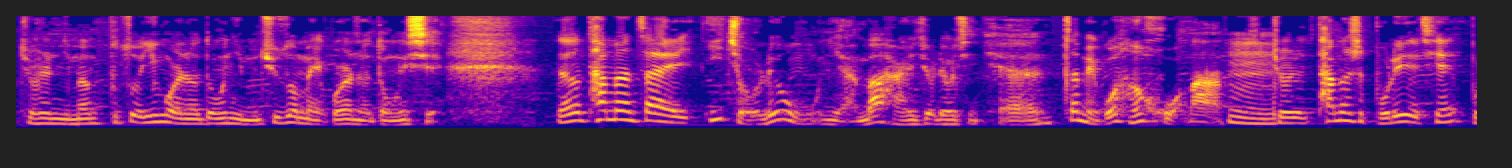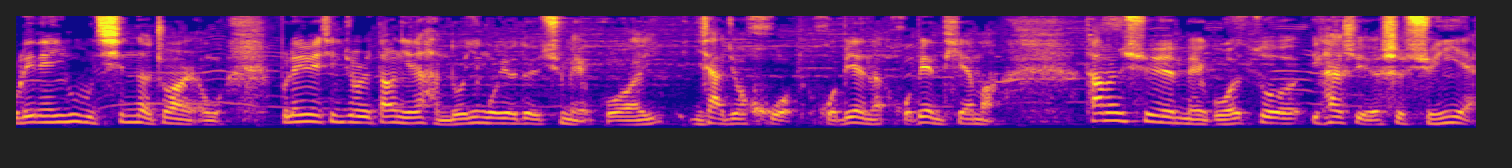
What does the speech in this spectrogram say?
就是你们不做英国人的东西，你们去做美国人的东西。然后他们在一九六五年吧，还是一九六几年，在美国很火嘛，嗯就是他们是不列颠不列颠入侵的重要人物。不列颠入侵就是当年很多英国乐队去美国一下就火火遍了火遍天嘛。他们去美国做一开始也是巡演，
